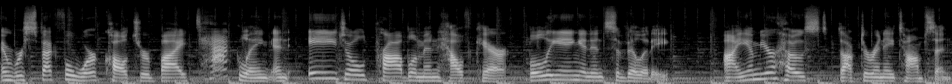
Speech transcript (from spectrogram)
and respectful work culture by tackling an age old problem in healthcare bullying and incivility. I am your host, Dr. Renee Thompson.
